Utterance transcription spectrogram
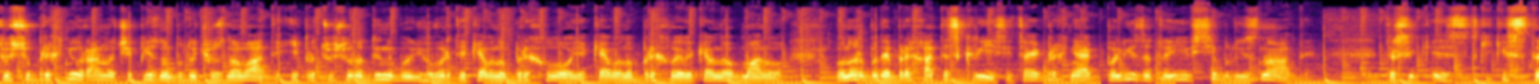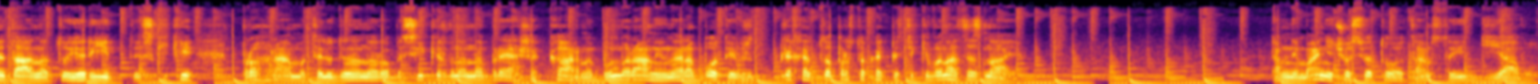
цю всю брехню рано чи пізно будуть узнавати, і про цю всю родину будуть говорити, яке воно брехло, яке воно брехливе, яке воно обманувало. Воно ж буде брехати скрізь. І ця як брехня як полізе, то її всі будуть знати. Це ж скільки, стида на той рід, скільки програми ця людина наробить, скільки ж вона набреше, карми, бумерангів на роботи. Вже бляха, то просто капець, тільки вона це знає. Там немає нічого святого, там стоїть дьявол.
